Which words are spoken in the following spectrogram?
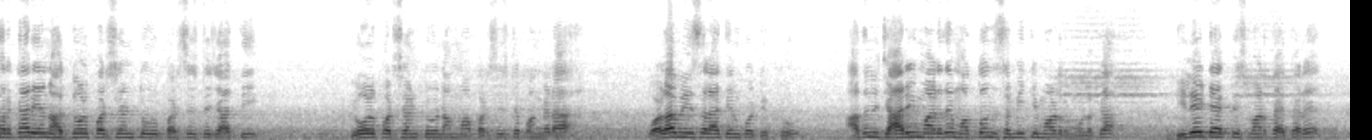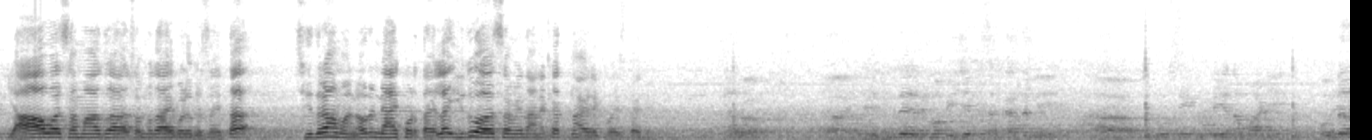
ಸರ್ಕಾರ ಏನು ಹದಿನೇಳು ಪರ್ಸೆಂಟು ಪರಿಶಿಷ್ಟ ಜಾತಿ, ಏಳು ಪರ್ಸೆಂಟು ನಮ್ಮ ಪರಿಶಿಷ್ಟ ಪಂಗಡ ಒಳ ಮೀಸಲಾತಿಯನ್ನು ಕೊಟ್ಟಿತ್ತು. ಅದನ್ನು ಜಾರಿ ಮಾಡದೆ ಮತ್ತೊಂದು ಸಮಿತಿ ಮಾಡೋದ್ರ ಮೂಲಕ ಡಿಲೇ ಟ್ಯಾಕ್ಟಿಸ್ ಮಾಡ್ತಾ ಇದ್ದಾರೆ. ಯಾವ ಸಮಾಜ ಸಮುದಾಯಗಳಿಗೂ ಸಹಿತ ಸಿದ್ದರಾಮಯ್ಯವರು ನ್ಯಾಯ ಕೊಡ್ತಾ ಇಲ್ಲ. ಇದು ಅಸಂವಿಧಾನಕ್ಕೆ ಅಂತ ನಾನು ಹೇಳಿಕೆ ಬಯಸ್ತಾ ಇದ್ದೀನಿ. ಬಿಜೆಪಿ ಸರ್ಕಾರದಲ್ಲಿ ಮಾಡಿ ಗೊಂದಲ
